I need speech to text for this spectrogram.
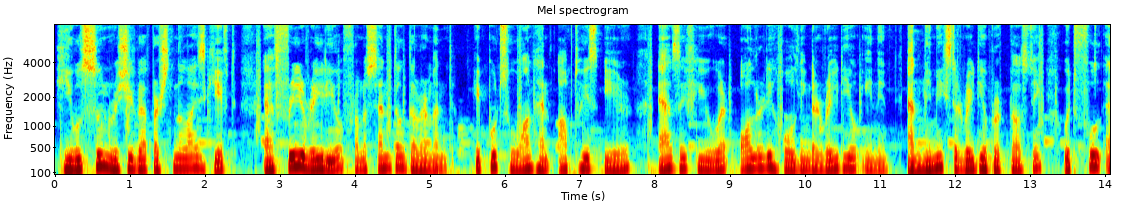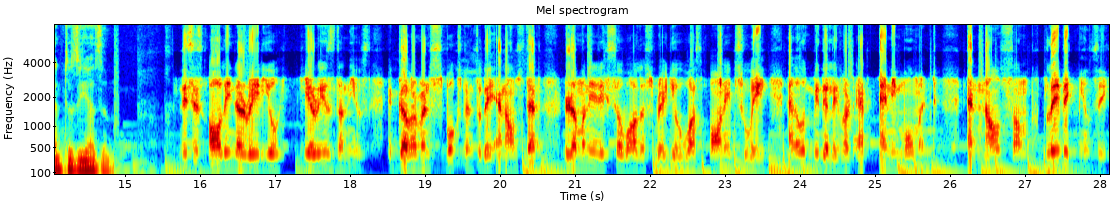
he will soon receive a personalized gift, a free radio from the central government. He puts one hand up to his ear as if he were already holding the radio in it and mimics the radio broadcasting with full enthusiasm. This is All India Radio. Here is the news. A government spokesman today announced that Ramani Rickshawala's radio was on its way and would be delivered at any moment. And now some playback music.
